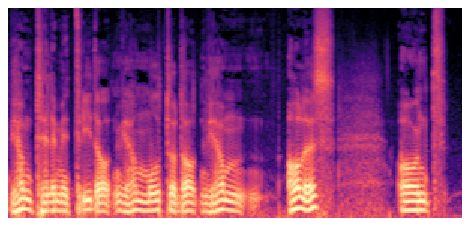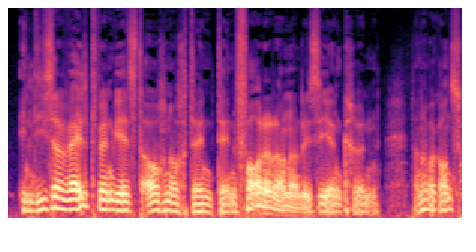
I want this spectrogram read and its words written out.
Wir haben Telemetriedaten, wir haben Motordaten, wir haben alles. Und in dieser Welt, wenn wir jetzt auch noch den, den Fahrer analysieren können, dann haben wir ganz,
